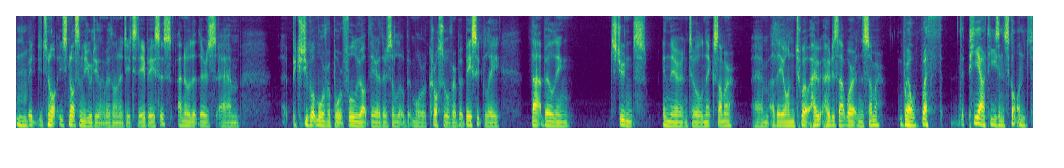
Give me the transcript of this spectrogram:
Mm. It, it's not. It's not something you're dealing with on a day to day basis. I know that there's um, because you've got more of a portfolio up there. There's a little bit more crossover, but basically, that building students in there until next summer. Um, are they on twelve? How how does that work in the summer? Well, with the PRTs in Scotland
